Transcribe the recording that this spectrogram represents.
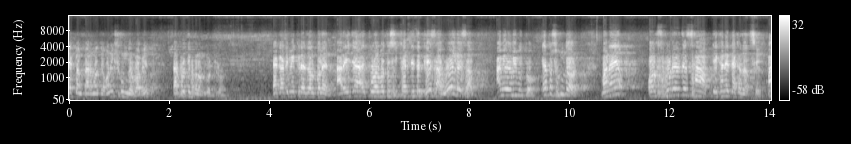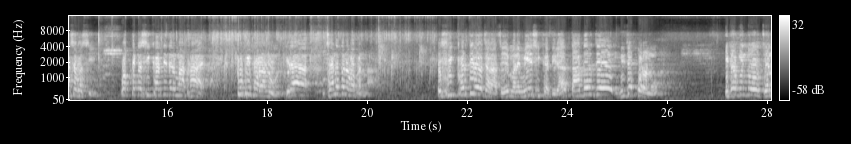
দেখলাম তার মধ্যে অনেক সুন্দরভাবে তার প্রতিফলন ঘটলো। একাডেমিক রেজাল্ট বলেন, আর এই যে কোয়ালমতি শিক্ষার্থীদের dress up well dress up আমি অভিভূত। এত সুন্দর। মানে অক্সফোর্ডের যে ছাপ, এখানে দেখা যাচ্ছে। পাশাপাশি প্রত্যেকটা শিক্ষার্থীদের মাথায় টুপি পরানো, এরা যেন তেন ব্যাপার না। এই শিক্ষার্থীরাও যারা আছে মানে মেয়ে শিক্ষার্থীরা, তাদের যে হিজাব পরানো, এটাও কিন্তু যেন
